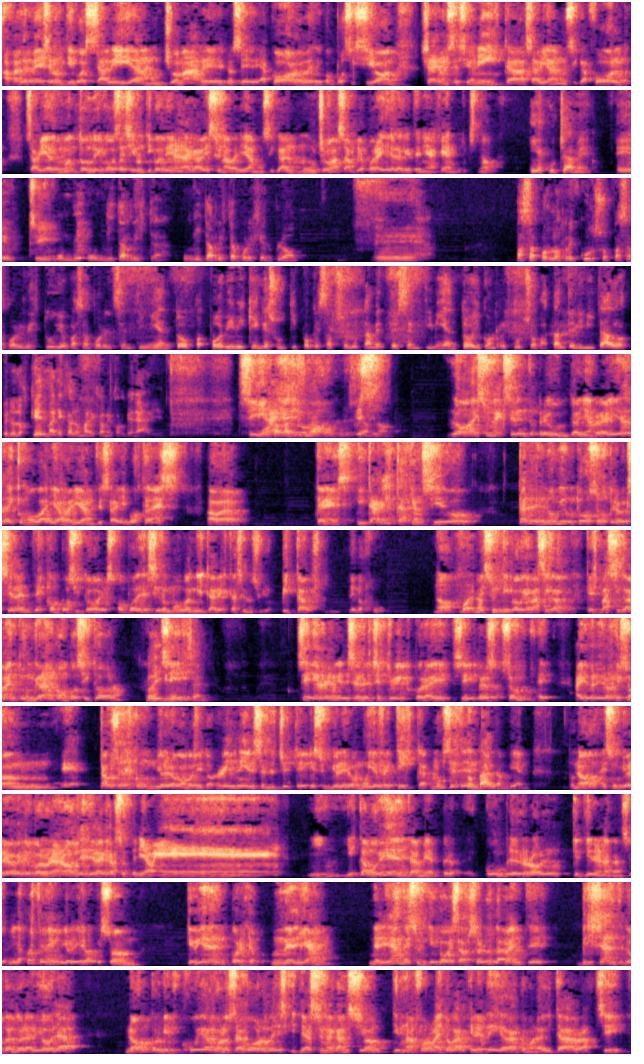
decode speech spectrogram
aparte, Page era un tipo que sabía mucho más de, no sé, de acordes, de composición, ya era un sesionista, sabía de música folk, sabía de un montón de cosas y era un tipo que tenía en la cabeza una variedad musical mucho más amplia por ahí de la que tenía Hendrix, ¿no? Y escúchame, eh, un guitarrista, un guitarrista, por ejemplo, eh, pasa por los recursos, pasa por el estudio, pasa por el sentimiento. Porque B.B. King es un tipo que es absolutamente sentimiento y con recursos bastante limitados, pero los que él maneja los maneja mejor que nadie. Sí, hay, como, una conjunción, ¿no? No, es una excelente pregunta y en realidad hay como varias variantes ahí. Vos tenés, a ver, tenés guitarristas que han sido tal vez no virtuosos, pero excelentes compositores, o podés decir muy buen guitarrista en lo suyo, Pete Townshend, de los Who, ¿no? Bueno, es un tipo que es, que es, básicamente un gran compositor. Rick Nielsen. Sí, Rick Nielsen de Chip Trick por ahí, ¿sí? Pero son, eh, hay violeros que son... Eh, es como un violero compositor. Rick Nielsen de Chip Trick es un violero muy efectista, muy 70 también. ¿No? Es un violero que te pone una nota y te la deja sostenida y, está muy bien también, pero cumple el rol que tiene en la canción. Y después tenés violeros que son, que vienen, por ejemplo, Neil Young. Neil Young es un tipo que es absolutamente brillante tocando la viola, ¿no? Porque juega con los acordes y te hace una canción, tiene una forma de tocar que le pega como la guitarra, ¿sí?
